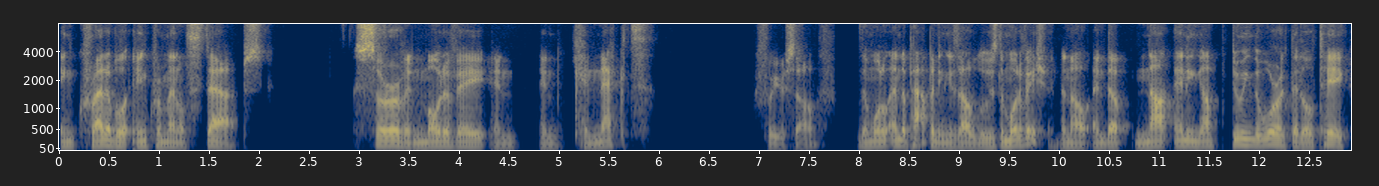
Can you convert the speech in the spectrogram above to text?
incredible incremental steps serve and motivate and, and connect for yourself. Then what'll end up happening is I'll lose the motivation and I'll end up not ending up doing the work that it'll take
